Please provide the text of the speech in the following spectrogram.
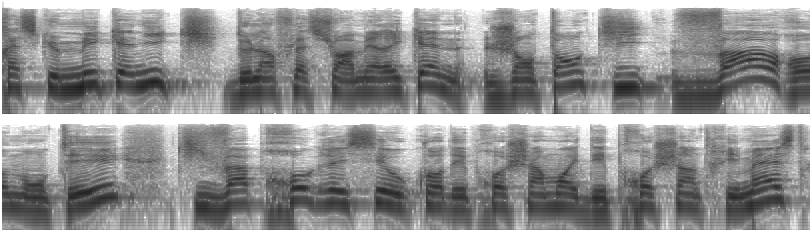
presque mécanique de l'inflation américaine, j'entends, qui va remonter, qui va progresser au cours des prochains mois et des prochains trimestres.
